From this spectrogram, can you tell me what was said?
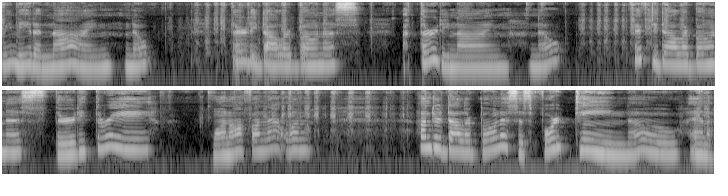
we need a 9. Nope. $30 bonus, a 39. Nope. $50 bonus, 33. One off on that one. $100 bonus is 14. No. And a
